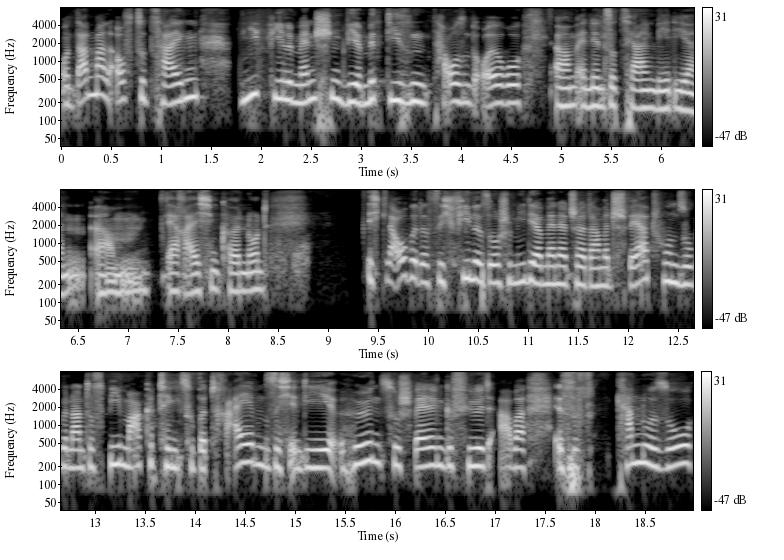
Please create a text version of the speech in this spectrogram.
Und dann mal aufzuzeigen, wie viele Menschen wir mit diesen tausend Euro ähm, in den sozialen Medien ähm, erreichen können. Und ich glaube, dass sich viele Social Media Manager damit schwer tun, sogenanntes B-Marketing zu betreiben, sich in die Höhen zu schwellen gefühlt. Aber es ist kann nur so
